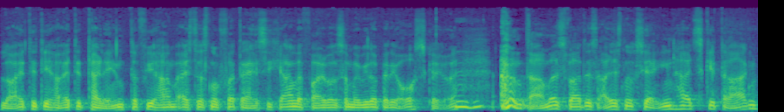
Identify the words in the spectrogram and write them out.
Leute, die heute Talent dafür haben, als das noch vor 30 Jahren der Fall war. Das haben wir wieder bei den Oscar. Ja. Mhm. Damals war das alles noch sehr inhaltsgetragen,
